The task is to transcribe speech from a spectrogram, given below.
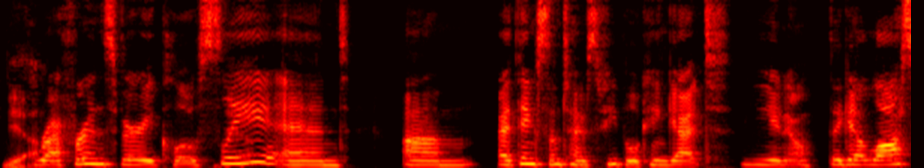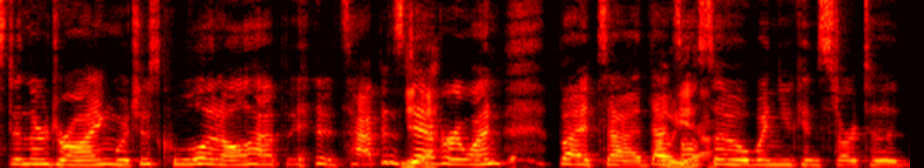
yeah. reference very closely yeah. and um i think sometimes people can get you know they get lost in their drawing which is cool it all happens it happens to yeah. everyone but uh oh, that's oh, yeah. also when you can start to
